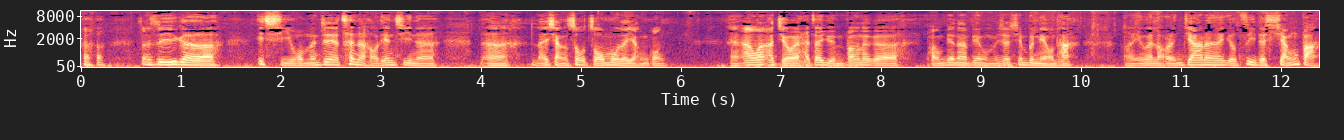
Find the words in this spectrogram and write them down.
算是一个一起我们这趁着好天气呢，呃来享受周末的阳光。哎，阿万阿九还在远方那个旁边那边，我们就先不鸟他啊，因为老人家呢有自己的想法，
